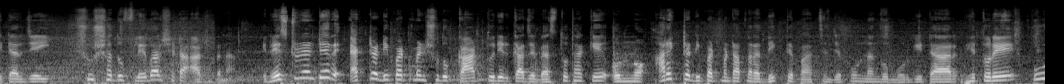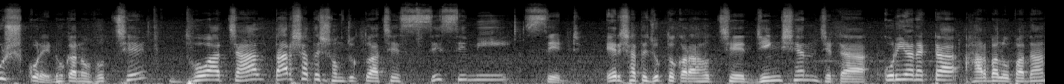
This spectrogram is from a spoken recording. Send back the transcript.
এটার যেই সুস্বাদু ফ্লেভার সেটা আসবে না। রেস্টুরেন্টের একটা ডিপার্টমেন্ট শুধু কাঠ তৈরির কাজে ব্যস্ত থাকে, অন্য আরেকটা ডিপার্টমেন্ট আপনারা দেখতে পাচ্ছেন যে পূর্ণাঙ্গ মুরগিটার ভেতরে পুশ করে ঢোকানো হচ্ছে। ধোয়া চাল, তার সাথে সংযুক্ত আছে সিসিমি সিড এর সাথে যুক্ত করা হচ্ছে জিংশেন, যেটা কোরিয়ান একটা হার্বাল উপাদান।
